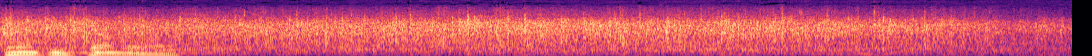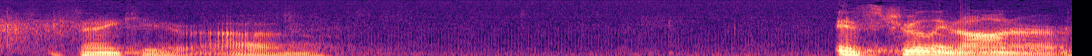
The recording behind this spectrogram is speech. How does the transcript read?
Thank you so much. Thank you. Um, it's truly an honor.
